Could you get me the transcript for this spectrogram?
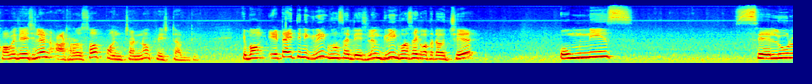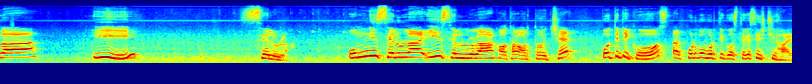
কবে দিয়েছিলেন? আঠারোশো পঞ্চান্ন খ্রিস্টাব্দে। এবং এটাই তিনি গ্রিক ভাষায় দিয়েছিলেন। গ্রিক ভাষায় কথাটা হচ্ছে ওমনিস সেলুলা ই সেলুলা। অমনি সেলুলা ই সেলুলা কথার অর্থ হচ্ছে প্রতিটি কোষ তার পূর্ববর্তী কোষ থেকে সৃষ্টি হয়।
